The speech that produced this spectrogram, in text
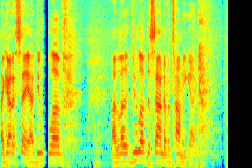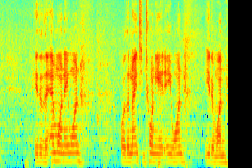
I gotta say, I do love, I love, do love the sound of a Tommy gun. Either the M1A1 or the 1928A1, either one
